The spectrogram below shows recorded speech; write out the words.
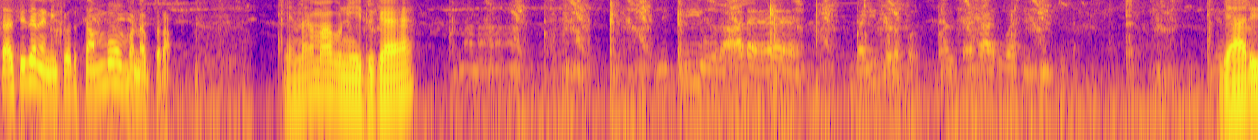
சசிதரன் இன்னைக்கு ஒரு சம்பவம் பண்ண போகிறான் என்னம்மா பண்ணிக்கிட்டு இருக்க இன்னைக்கு ஒரு ஆளை பலி போட போகிறோம் அதுக்காக அருவா தூக்கிட்டு யாரு?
